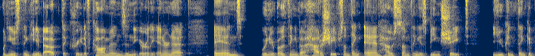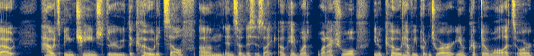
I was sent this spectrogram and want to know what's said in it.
when he was thinking about the Creative Commons and the early internet. And when you're both thinking about how to shape something and how something is being shaped, you can think about how it's being changed through the code itself. Um, and so this is like, okay, what what actual you know code have we put into our you know crypto wallets or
